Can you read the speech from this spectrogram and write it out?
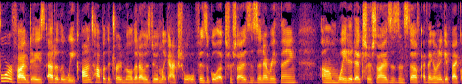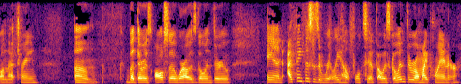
four or five days out of the week on top of the treadmill that I was doing like actual physical exercises and everything. Um, weighted exercises and stuff. I think I'm gonna get back on that train. Um, but there was also where I was going through, and I think this is a really helpful tip. I was going through on my planner,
